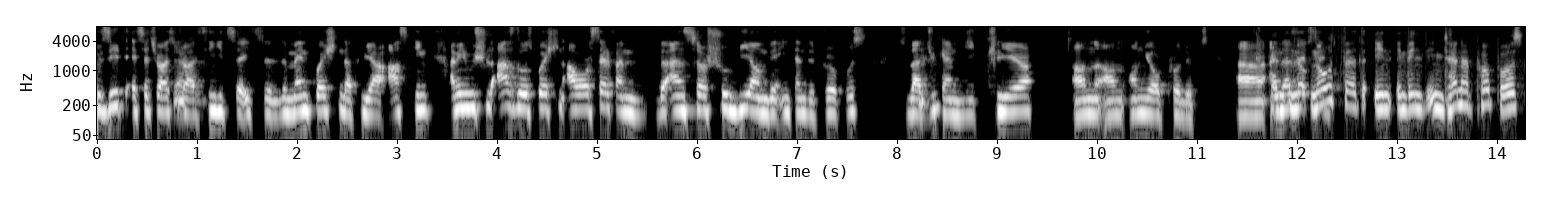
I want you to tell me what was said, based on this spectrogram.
use it, etc. etc. Yeah. I think it's it's the main question that we are asking. I mean, we should ask those questions ourselves, and the answer should be on the intended purpose, so that mm-hmm. you can be clear on on on your product. Uh, and, and note that in, in the intended purpose,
